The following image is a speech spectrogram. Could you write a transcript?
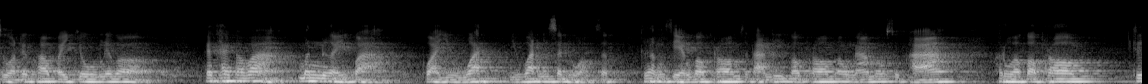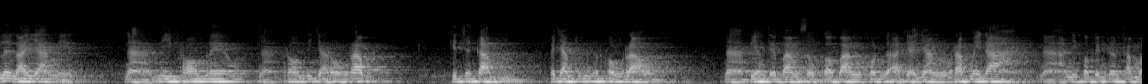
สวดเดี๋ยวก็เข้าไปจูงเดี๋ยวก็คล้ายๆกับว่ามันเหนื่อยกว่ากว่าอยู่วัดอยู่วัดนี่สะดวกเครื่องเสียงก็พร้อมสถานที่ก็พร้อมห้องน้ำห้องสุขาครัวก็พร้อมคือหลายๆอย่างนี่นะมีพร้อมแล้วนะพร้อมที่จะรองรับ กิจกรรมประจำชุมชนของเรานะเพียงแต่บางศพก็บางคนก็อาจจะยังรับไม่ได้นะอันนี้ก็เป็นเรื่องธรรม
